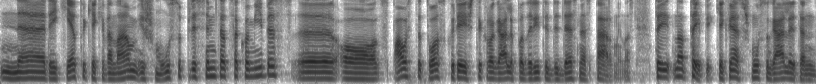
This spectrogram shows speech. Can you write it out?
nereikėtų kiekvienam iš mūsų prisiimti atsakomybės, e, o spausti tuos, kurie iš tikro gali padaryti didesnės permainas. Tai, na taip, kiekvienas iš mūsų gali ten,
